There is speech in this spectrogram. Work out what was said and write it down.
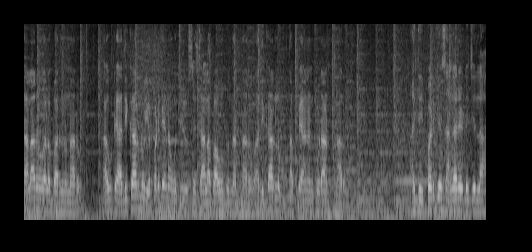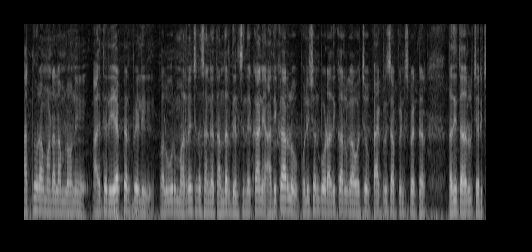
చాలా రోగాల బారిన ఉన్నారు కాబట్టి అధికారులు ఎప్పటికైనా వచ్చి చూస్తే చాలా బాగుంటుంది అంటున్నారు అధికారులు తప్పే అని కూడా అంటున్నారు. అయితే ఇప్పటికే సంగారెడ్డి జిల్లా హత్నూరా మండలంలోని అయితే రియాక్టర్ పేలి పలువురు మరణించిన సంగతి అందరికి తెలిసిందే. కానీ అధికారులు పొల్యూషన్ బోర్డు అధికారులు కావచ్చు ఫ్యాక్టరీస్ ఆఫ్ ఇన్స్పెక్టర్ తదితరులు చర్చ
